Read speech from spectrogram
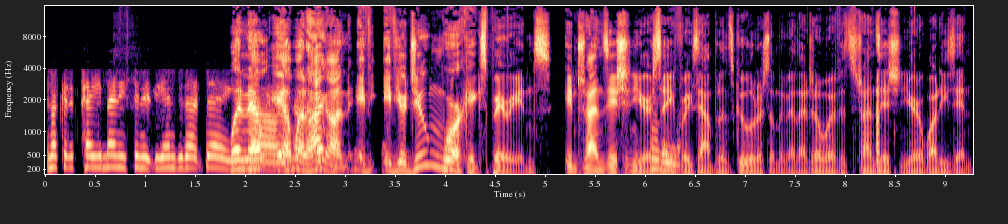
you're not going to pay him anything at the end of that day. Well, now, No, yeah, well, hang on. If if you're doing work experience in transition year, say Mhm. for example in school or something like that, I don't know if it's transition year or what he's in,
